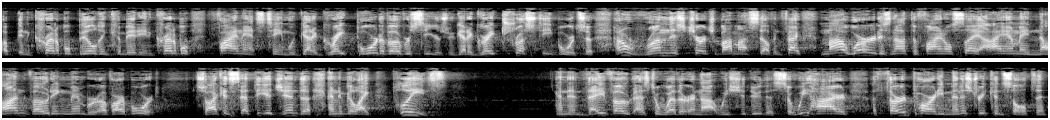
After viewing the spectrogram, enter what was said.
an incredible building committee, incredible finance team. We've got a great board of overseers. We've got a great trustee board. So I don't run this church by myself. In fact, my word is not the final say. I am a non voting member of our board. So I can set the agenda and then be like, please, and then they vote as to whether or not we should do this. So we hired a third party ministry consultant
